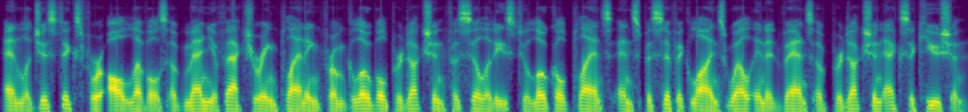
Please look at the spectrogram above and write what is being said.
and logistics for all levels of manufacturing planning from global production facilities to local plants and specific lines well in advance of production execution.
